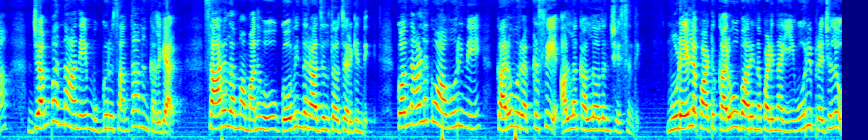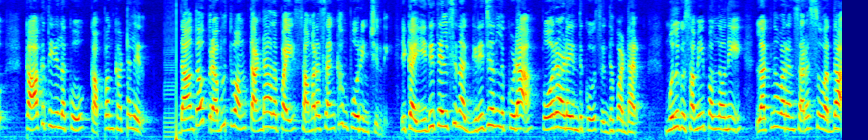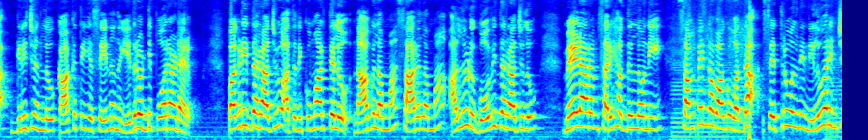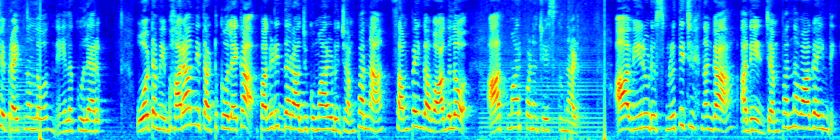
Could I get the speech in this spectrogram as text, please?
జంపన్న అనే ముగ్గురు సంతానం కలిగారు. సారలమ్మ మనవు గోవిందరాజులతో జరిగింది. కొన్నాళ్ళకు ఆ ఊరిని కరువు రక్కసి అల్లకల్లోలం చేసింది. మూడేళ్ళ పాటు కరువు బారిన పడిన ఈ ఊరి ప్రజలు కాకతీయులకు కప్పం కట్టలేదు. దాంతో ప్రభుత్వం తండాలపై సమరశంఖం పూరించింది. ఇక ఇది తెలిసిన గిరిజనులు కూడా పోరాడేందుకు సిద్ధపడ్డారు. ములుగు సమీపంలోని లక్నవరం సరస్సు వద్ద గిరిజనులు కాకతీయ సేనను ఎదురొడ్డి పోరాడారు. పగడిద్దరాజు అతని కుమార్తెలు నాగులమ్మ సారలమ్మ అల్లుడు గోవిందరాజులు మేడారం సరిహద్దుల్లోని సంపెంగవాగు వద్ద శత్రువుల్ని నిలువరించే ప్రయత్నంలో నేలకూలారు. ఓటమి భారాన్ని తట్టుకోలేక పగిడిద్దరాజు కుమారుడు జంపన్న సంపెంగ వాగులో ఆత్మార్పణ చేసుకున్నాడు. ఆ వీరుడు స్మృతి చిహ్నంగా అది జంపన్న వాగైంది.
